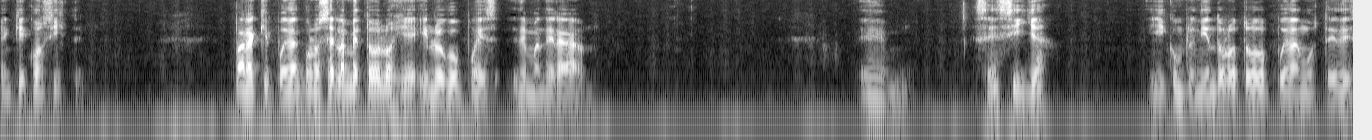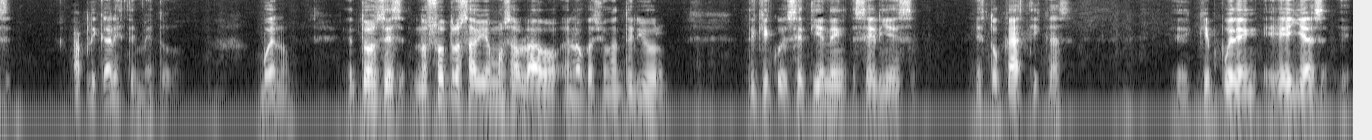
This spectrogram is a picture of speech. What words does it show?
en qué consiste, para que puedan conocer la metodología y luego pues de manera eh, sencilla y comprendiéndolo todo puedan ustedes aplicar este método. Bueno, entonces nosotros habíamos hablado en la ocasión anterior de que se tienen series estocásticas eh, que pueden ellas eh,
